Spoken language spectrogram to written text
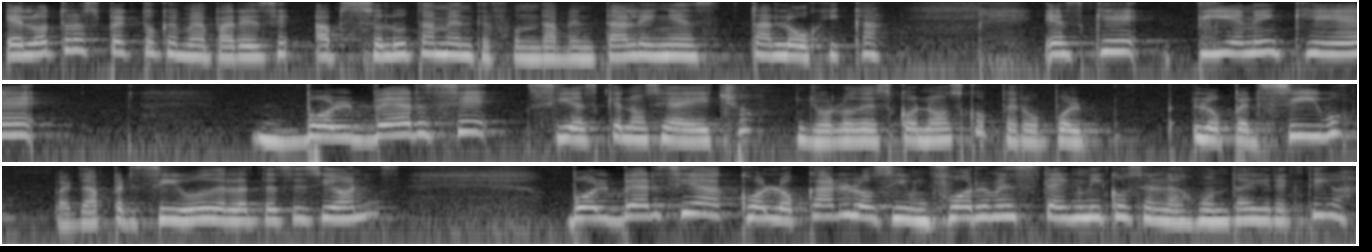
el otro aspecto que me parece absolutamente fundamental en esta lógica es que tiene que volverse, si es que no se ha hecho, yo lo desconozco, pero lo percibo, ¿verdad? Percibo de las decisiones, volverse a colocar los informes técnicos en la junta directiva.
